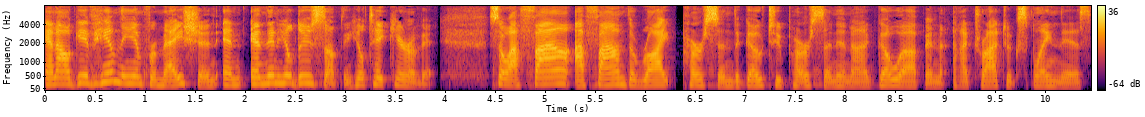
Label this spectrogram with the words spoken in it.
And I'll give him the information and, and then he'll do something. He'll take care of it. So I find I find the right person, the go-to person, and I go up and I try to explain this.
